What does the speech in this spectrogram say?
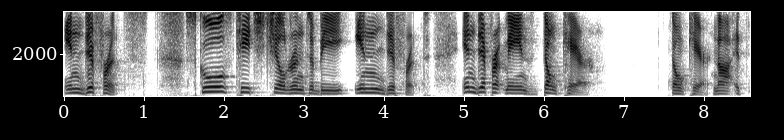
Indifference. Schools teach children to be indifferent. Indifferent means don't care. Don't care. Not it,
